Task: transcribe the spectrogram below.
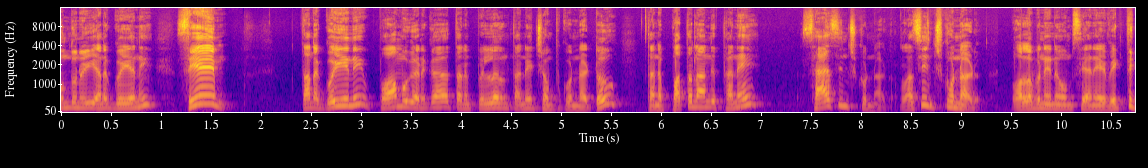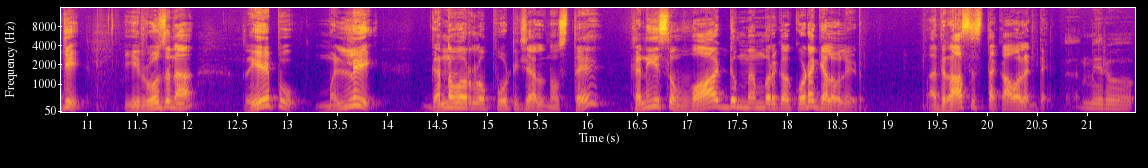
ముందు నుయ్యి వెనక గొయ్యి అని. సేమ్ తన గొయ్యిని పాము గనుక తన పిల్లల్ని తనే చంపుకున్నట్టు తన పతనాన్ని తనే శాసించుకున్నాడు రసించుకున్నాడు. వల్లభనేని వంశీ అనే వ్యక్తికి ఈ రోజున రేపు మళ్ళీ గన్నవరంలో పోటీ చేయాలని వస్తే కనీసం వార్డు మెంబర్గా కూడా గెలవలేడు. అది రాసిస్తా కావాలంటే. మీరు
